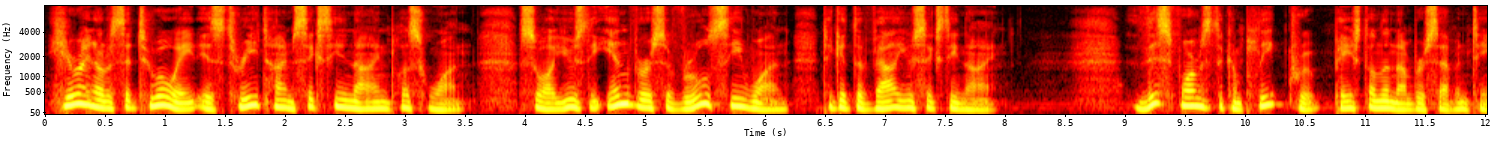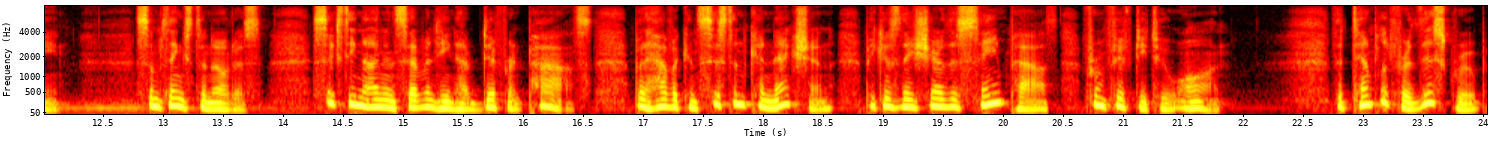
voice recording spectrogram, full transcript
Here I notice that 208 is 3 times 69 plus 1, so I'll use the inverse of rule C1 to get the value 69. This forms the complete group based on the number 17. Some things to notice. 69 and 17 have different paths, but have a consistent connection because they share the same path from 52 on. The template for this group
